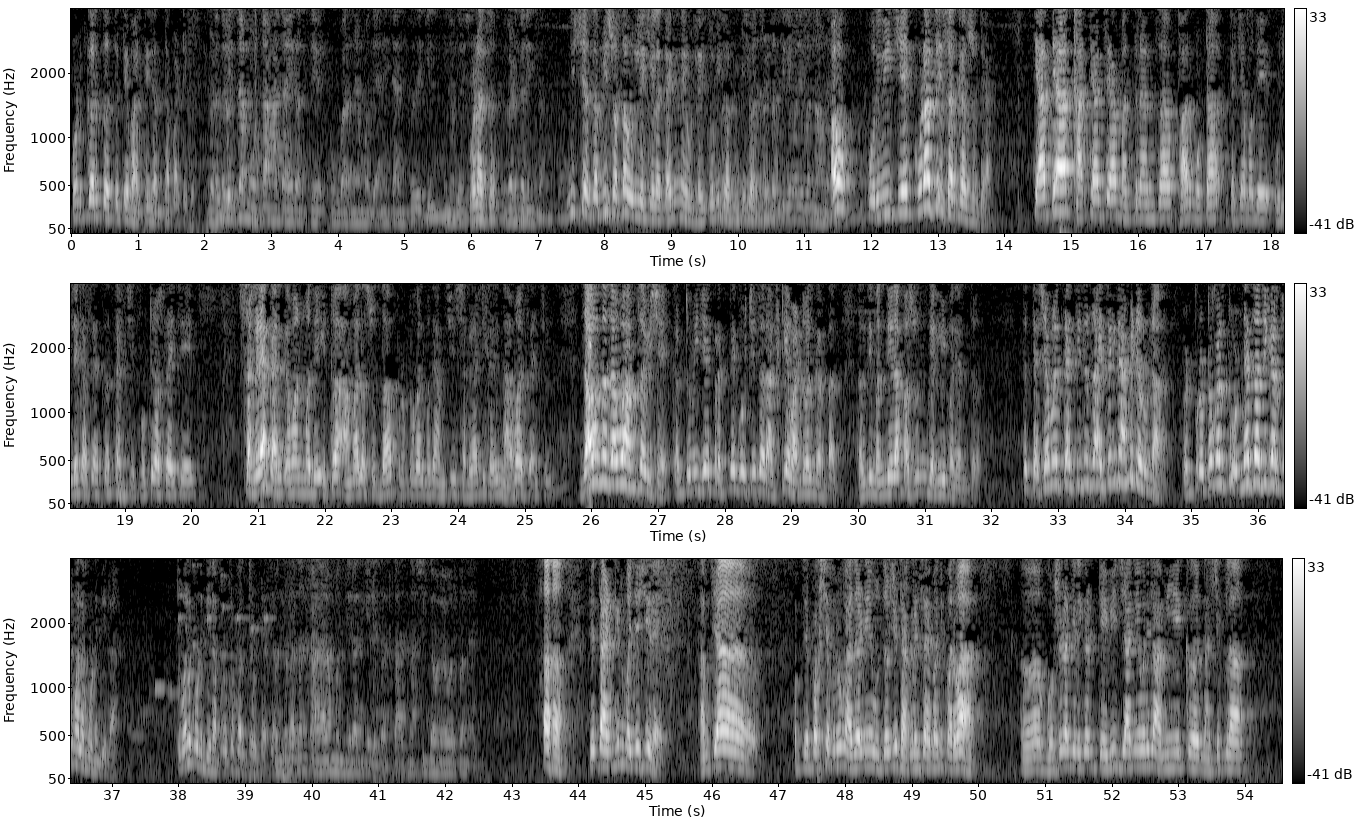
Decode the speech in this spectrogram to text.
कोण करतं तर ते भारतीय जनता पार्टी करते. गडकरींचा मोठा हात आहे रस्ते उभारण्यामध्ये आणि त्यांचं देखील कोणाचं? गडकरींचा. निश्चित मी स्वतः उल्लेख केला त्यांनी नाही उल्लेख तुम्ही करतो मी नाही. अहो पूर्वीचे कुणाचंही सरकार सुद्धा त्या त्या खात्याच्या मंत्र्यांचा फार मोठा त्याच्यामध्ये उल्लेख असायचा त्यांचे फोटो असायचे. सगळ्या कार्यक्रमांमध्ये इथं आम्हाला सुद्धा प्रोटोकॉलमध्ये आमची सगळ्या ठिकाणी नावं असायची. जाऊ न जावं आमचा विषय कारण तुम्ही जे प्रत्येक गोष्टीचं राजकीय भांडवल करतात अगदी मंदिरापासून गल्लीपर्यंत तर त्याच्यामुळे त्या तिथे जायचं की नाही आम्ही ठरवू ना पण प्रोटोकॉल तोडण्याचा अधिकार तुम्हाला कोणी दिला? तुम्हाला कोणी दिला प्रोटोकॉल तोडण्याचा अधिकार? मंदिरात गेले नाशिक दौऱ्यावर पण आहेत. ते तर आणखीन मजेशीर आहे. आमच्या आमचे पक्षप्रमुख आदरणीय उद्धवजी ठाकरे साहेबांनी परवा घोषणा केली कारण तेवीस जानेवारीला आम्ही एक नाशिकला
